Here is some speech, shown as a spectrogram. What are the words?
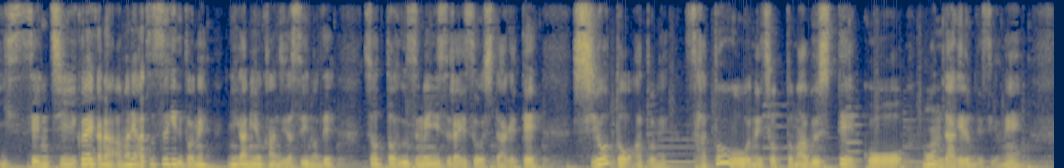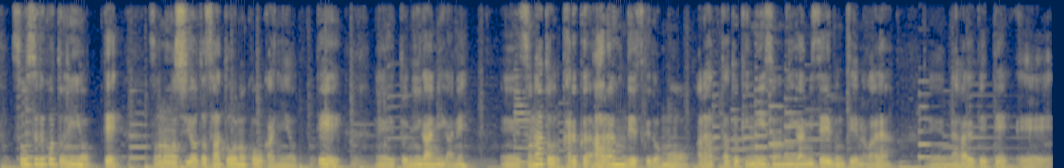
1センチくらいかな。あまり厚すぎるとね苦みを感じやすいのでちょっと薄めにスライスをしてあげて塩とあとね砂糖をねちょっとまぶしてこう揉んであげるんですよね。そうすることによってその塩と砂糖の効果によって、えーと、苦みがね、えー、その後軽く洗うんですけども洗った時にその苦み成分っていうのがね、えー、流れてて、え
